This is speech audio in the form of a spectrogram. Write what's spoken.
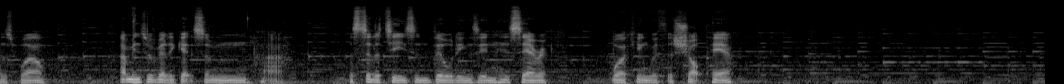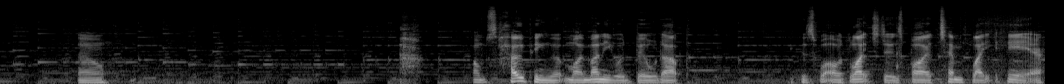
as well. That means we'll be able to get some uh, facilities and buildings in his area, working with the shop here. So I'm hoping that my money would build up because what I would like to do is buy a template here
